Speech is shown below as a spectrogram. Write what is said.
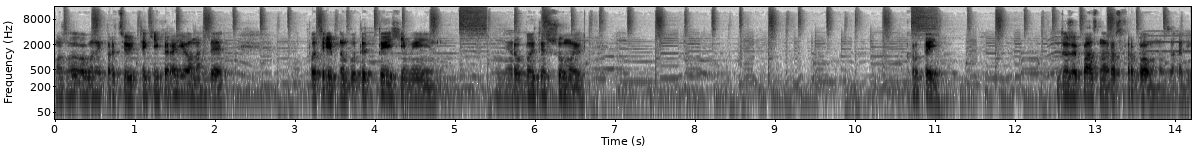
можливо, вони працюють в таких районах, де потрібно бути тихим і не робити шуму. Крутий. Дуже класно розфарбовано взагалі.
